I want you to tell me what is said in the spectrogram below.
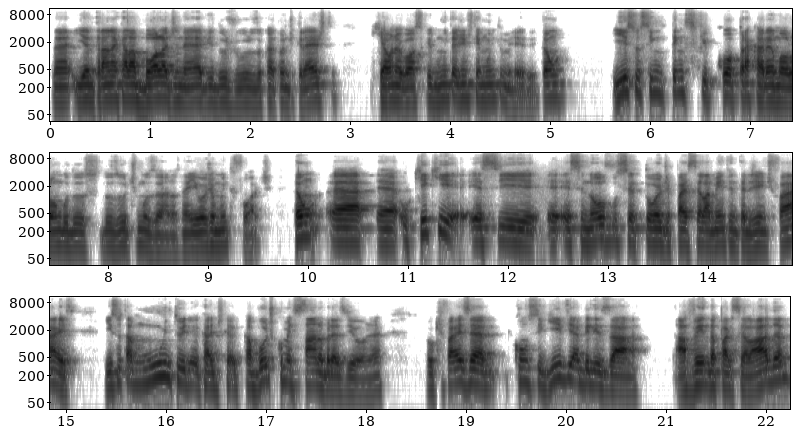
né? E entrar naquela bola de neve dos juros do cartão de crédito, que é um negócio que muita gente tem muito medo. Então, e isso se intensificou para caramba ao longo dos, dos, últimos anos, né? E hoje é muito forte. Então, é, é, o que, que esse, esse novo setor de parcelamento inteligente faz? Isso está muito. acabou de começar no Brasil, né? O que faz é conseguir viabilizar a venda parcelada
